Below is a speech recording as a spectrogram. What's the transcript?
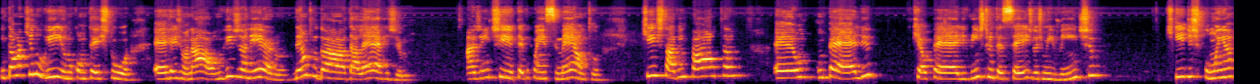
Então, aqui no Rio, no contexto é, regional, no Rio de Janeiro, dentro da, da LERJ, a gente teve conhecimento que estava em pauta é, um, um PL, que é o PL 2036, 2020, que dispunha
